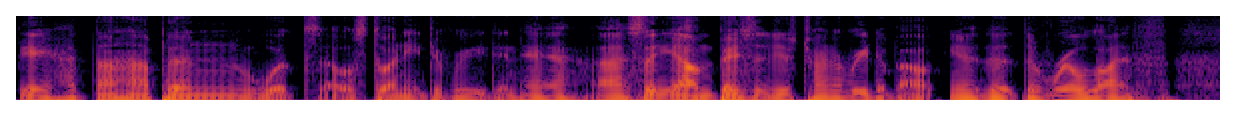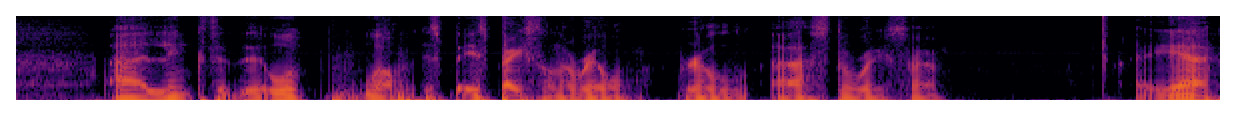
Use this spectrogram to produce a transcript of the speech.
yeah, had that happen. What else do I need to read in here? Uh, so yeah, I'm basically just trying to read about you know the the real life uh, link to the or well, it's it's based on a real real uh, story. So uh, yeah,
